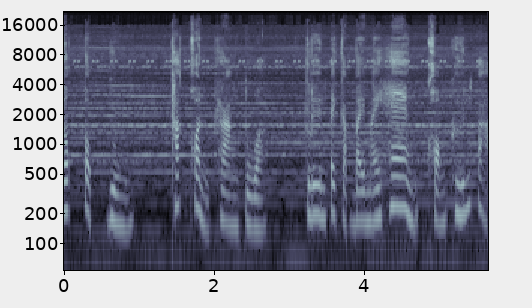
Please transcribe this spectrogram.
นกตบยุง พักผ่อนพรางตัว กลืนไปกับใบไม้แห้งของพื้นป่า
